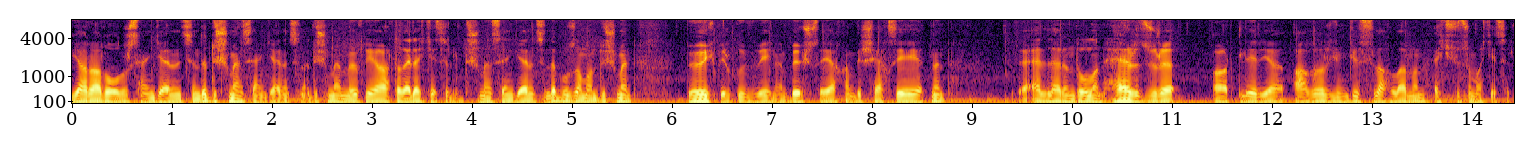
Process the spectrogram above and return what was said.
yaralı olur səngərin içində, düşmən səngərin içində. Düşmən mövqeyi artıq ələ keçirilir. Düşmən səngərin içində. Bu zaman düşmən böyük bir qüvvə ilə, 500-ə yaxın bir şəxsi heyətlə və əllərində olan hər cürə artilleriya, ağır, yüngül silahlarla əks hücuma keçir.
